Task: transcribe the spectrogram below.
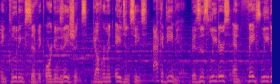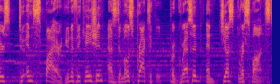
including civic organizations, government agencies, academia, business leaders, and faith leaders, to inspire unification as the most practical, progressive, and just response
